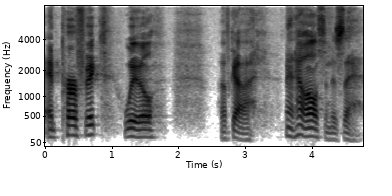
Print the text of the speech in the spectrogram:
and perfect will of God. Man, how awesome is that?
